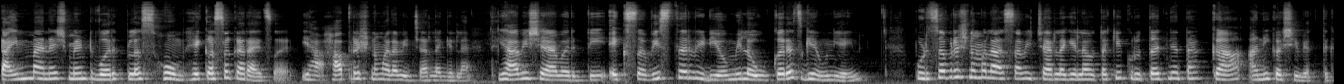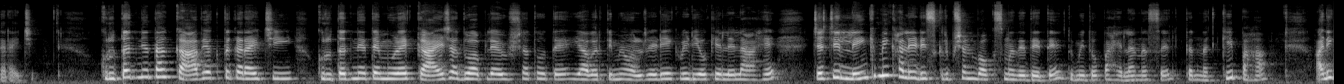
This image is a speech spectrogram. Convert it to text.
Time management work plus home हे कसं करायचं? ह्या हा प्रश्न मला विचारला गेला आहे ह्या विषयावरती एक सविस्तर व्हिडिओ मी लवकरच घेऊन येईन. पुढचा प्रश्न मला असा विचारला गेला होता की कृतज्ञता का आणि कशी व्यक्त करायची? कृतज्ञता का व्यक्त करायची? कृतज्ञतेमुळे काय जादू आपल्या आयुष्यात होते? यावरती मी ऑलरेडी एक व्हिडिओ केलेला आहे. ज्याची लिंक मी खाली डिस्क्रिप्शन बॉक्समध्ये देते. तुम्ही तो पाहिला नसेल तर नक्की पहा. आणि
